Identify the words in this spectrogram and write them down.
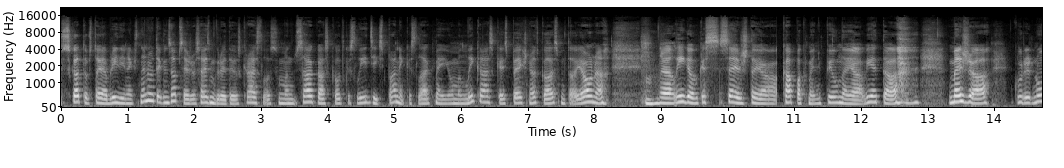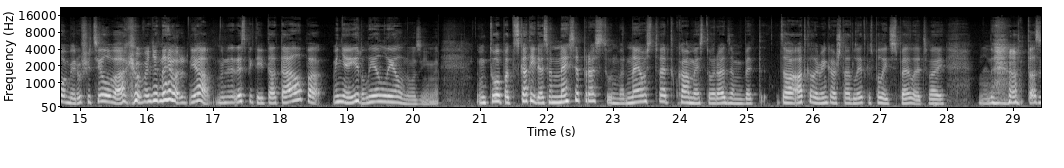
uz skatuves tajā brīdī nekas nenotiek, un es apsēžos aizmugurē tajos krēslos, un man sākās kaut kas līdzīgs panikas lēkmē, jo man likās, ka es pēkšņi atkal esmu tā jaunā mm -hmm. līgava, kas sēž tajā kapakmeņa pilnajā vietā, mežā, kur ir nomiruši cilvēki, un viņa nevar, jā, respektīvi tā telpa, viņai ir liela, liela nozīme. Un to pat skatītājs var nesaprast un var neustvert, kā mēs to redzam, bet tā atkal ir vienkārši tāda lieta, kas palīdz spēlēt. Vai tas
